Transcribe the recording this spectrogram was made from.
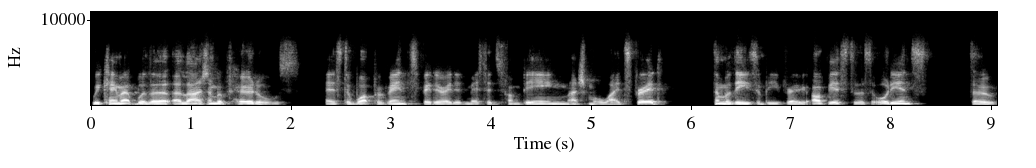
we came up with a, a large number of hurdles as to what prevents federated methods from being much more widespread some of these would be very obvious to this audience. So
